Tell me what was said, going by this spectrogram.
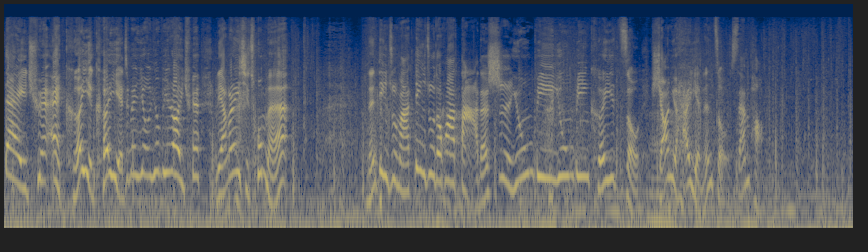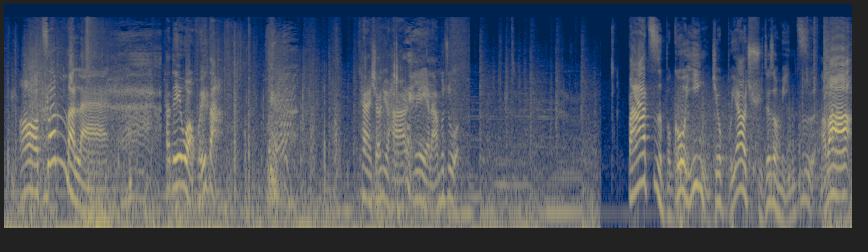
带一圈，哎，可以可以，这边佣佣兵绕一圈，两个人一起冲门，能定住吗？定住的话，打的是佣兵，佣兵可以走，小女孩也能走，三跑。哦，这么来，他得往回打。看小女孩这边也拦不住，八字不够硬就不要取这种名字，好不好？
